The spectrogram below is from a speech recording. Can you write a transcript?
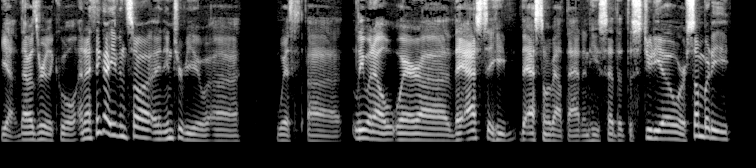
Yeah, that was really cool. And I think I even saw an interview uh, with uh, Leigh Whannell where uh, they asked he they asked him about that, and he said that the studio or somebody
